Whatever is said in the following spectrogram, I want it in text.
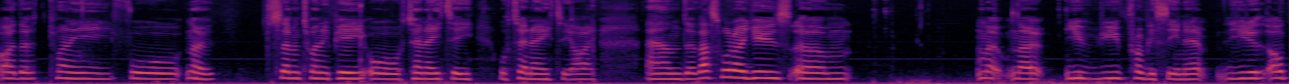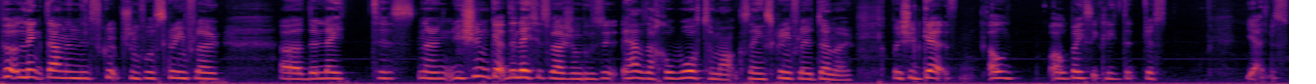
either 24 no 720p or 1080 or 1080i and uh, that's what I use um, no, you you've probably seen it. You I'll put a link down in the description for ScreenFlow uh, the latest no you shouldn't get the latest version because it has like a watermark saying ScreenFlow demo. But you should get I'll I'll basically just yeah just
